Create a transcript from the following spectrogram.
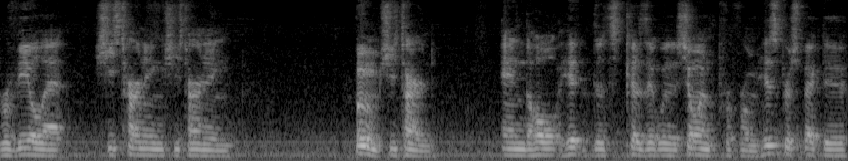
reveal that she's turning, she's turning. Boom, she's turned, and the whole hit because it was showing fr- from his perspective,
